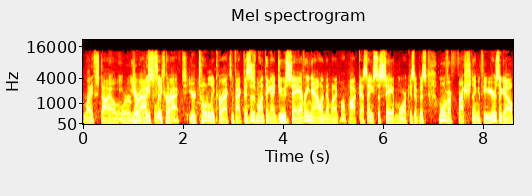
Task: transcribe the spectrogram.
lifestyle or You're or absolutely system. correct. You're totally correct. In fact, this is one thing I do say every now and then when I go on podcasts. I used to say it more because it was more of a fresh thing a few years ago.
